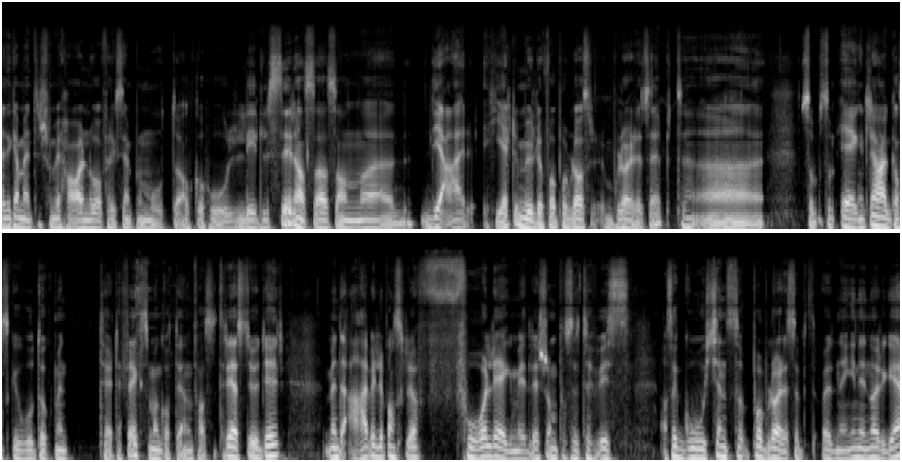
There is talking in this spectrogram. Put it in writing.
medikamenter som vi har nå f.eks. mot alkohollidelser. Altså sånn De er helt umulig å få på blå, blå resept. Uh, som, som, egentlig har ganske god dokumentert effekt, som har gått gjennom fase tre-studier. Men det er veldig vanskelig å få legemidler som på sett og vis altså godkjent på blåreseptordningen i Norge,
